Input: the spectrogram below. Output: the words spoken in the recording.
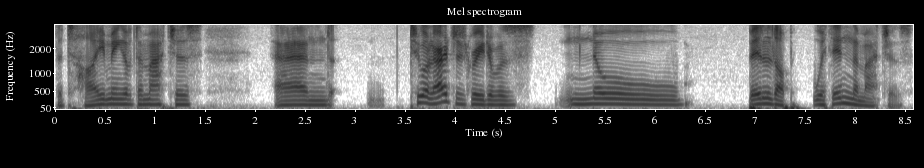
the timing of the matches, and to a large degree there was no build up within the matches.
